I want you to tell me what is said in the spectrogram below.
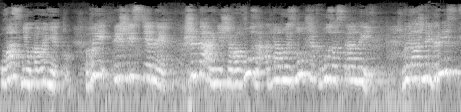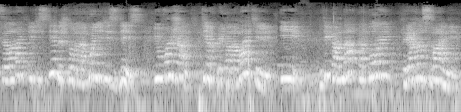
у вас ни у кого нету. Вы пришли в стены шикарнейшего вуза, одного из лучших вузов страны. Вы должны грызть, целовать эти стены, что вы находитесь здесь. И уважать тех преподавателей и деканат, который рядом с вами.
